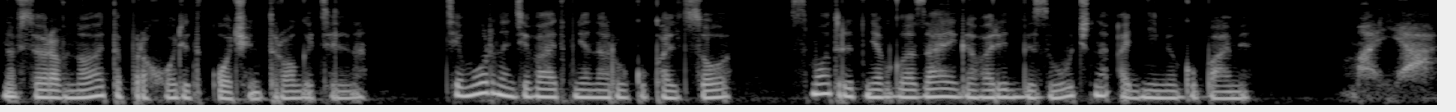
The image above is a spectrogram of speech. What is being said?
но все равно это проходит очень трогательно. Тимур надевает мне на руку кольцо, смотрит мне в глаза и говорит беззвучно одними губами. «Моя!»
